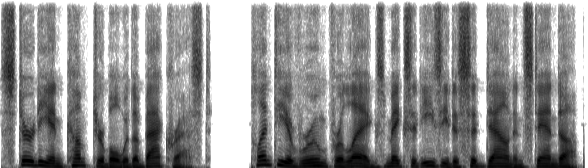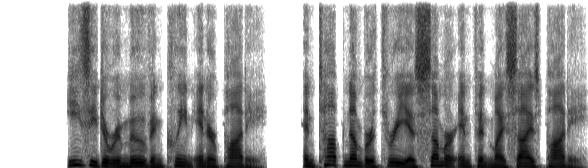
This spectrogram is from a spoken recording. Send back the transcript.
Sturdy and comfortable with a backrest. Plenty of room for legs makes it easy to sit down and stand up. Easy to remove and clean inner potty. And top number 3 is Summer Infant My Size Potty.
